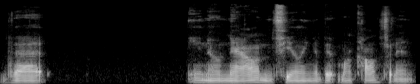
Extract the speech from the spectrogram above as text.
that, you know, now I'm feeling a bit more confident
